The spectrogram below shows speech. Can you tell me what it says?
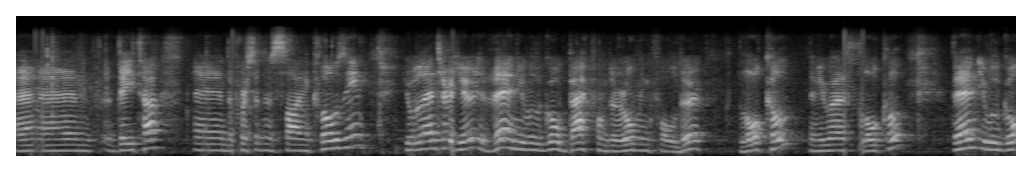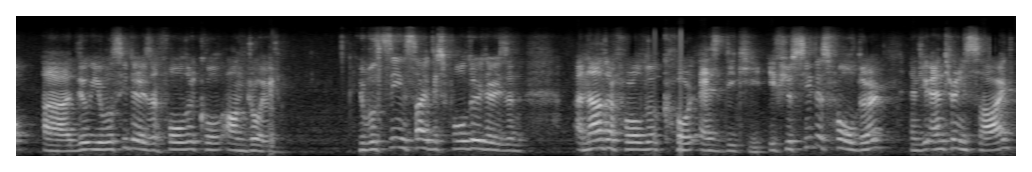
and data and the percentage sign closing. You will enter here, then you will go back from the roaming folder, local, then you enter local. Then you will go, uh, you will see there is a folder called Android. You will see inside this folder there is an another folder called SDK. If you see this folder and you enter inside,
